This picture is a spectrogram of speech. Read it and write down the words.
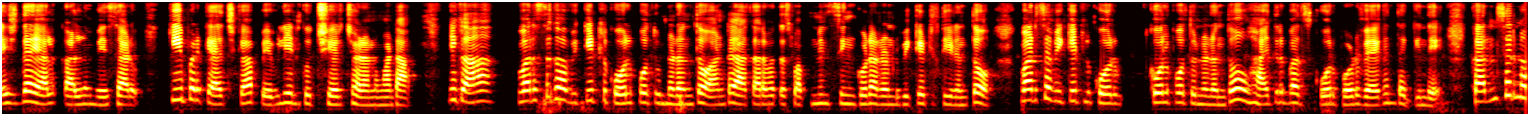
యష్ దయాల్ కళ్ళం వేశాడు. కీపర్ క్యాచ్గా పెవిలియన్కు చేర్చాడనమాట ఇక వరుసగా వికెట్లు కోల్పోతుండడంతో అంటే ఆ తర్వాత స్వప్నిల్ సింగ్ కూడా రెండు వికెట్లు తీయడంతో వరుస వికెట్లు కోల్ కోల్పోతుండడంతో హైదరాబాద్ స్కోర్ బోర్డు వేగం తగ్గింది. కరణ్ శర్మ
